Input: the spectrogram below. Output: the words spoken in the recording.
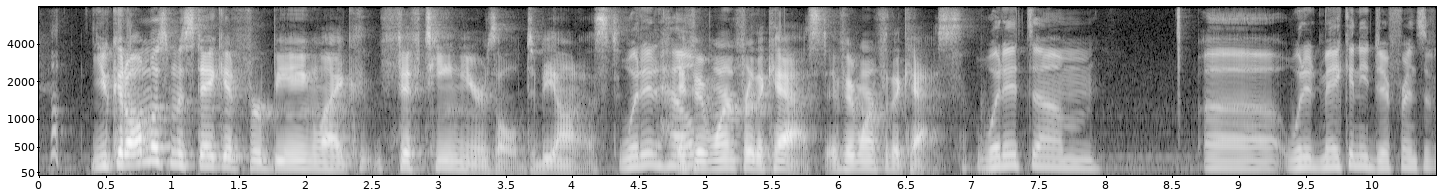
you could almost mistake it for being like 15 years old to be honest Would it help? if it weren't for the cast if it weren't for the cast would it um uh would it make any difference If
